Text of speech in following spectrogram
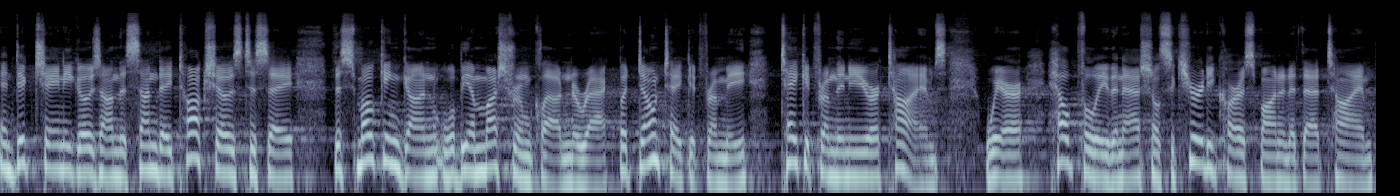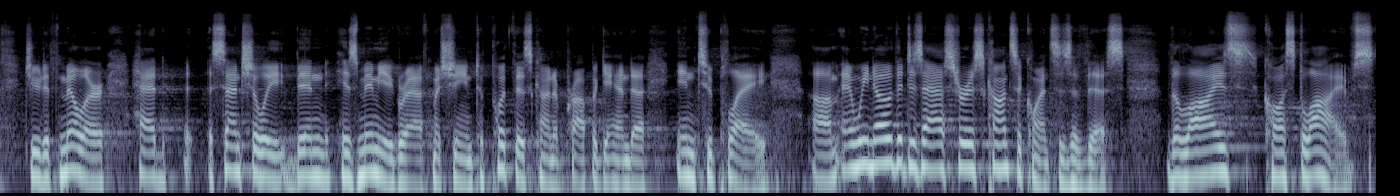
And Dick Cheney goes on the Sunday talk shows to say, the smoking gun will be a mushroom cloud in Iraq, but don't take it from me, take it from the New York Times, where helpfully the national security correspondent at that time, Judith Miller, had essentially been his mimeograph machine to put this kind of propaganda into play. Um, and we know the disastrous consequences of this. The lies cost lives,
